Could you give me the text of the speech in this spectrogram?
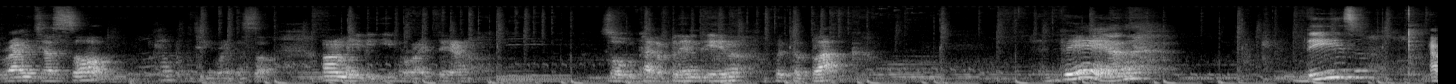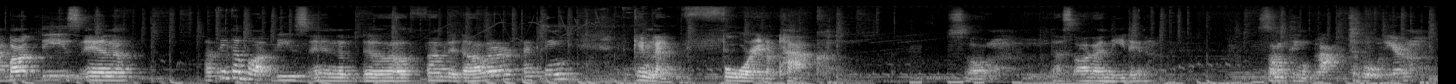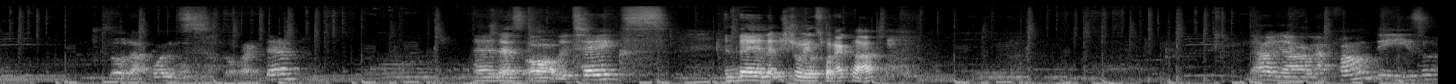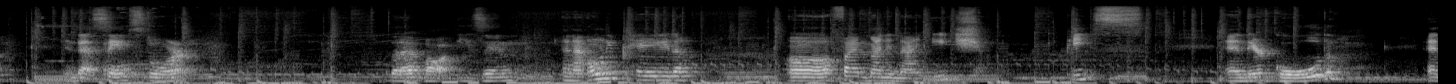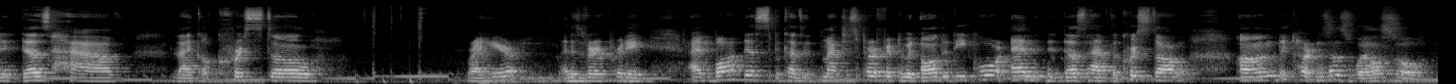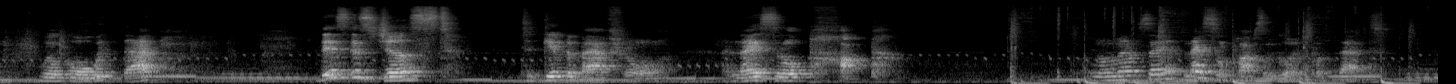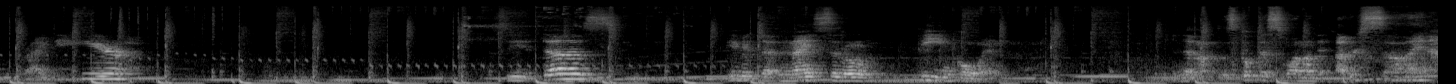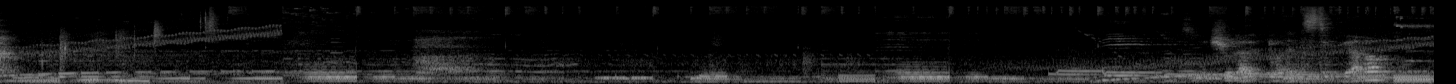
right just so. Can't put it right just so. Or maybe even right there. So we kind of blend in with the black. And then these, I bought these in, I think I bought these in the Family Dollar, I think. It came like four in a pack. So that's all I needed. Something black to go there. So that one's right there. And that's all it takes. And then let me show you what I got. Now y'all, I found these in that same store that I bought these in. And I only paid uh, $5.99 each piece and they're gold and it does have like a crystal right here and it's very pretty. I bought this because it matches perfect with all the decor and it does have the crystal on the curtains as well so we'll go with that. This is just to give the bathroom a nice little pop. You know what I'm saying? Nice little pop, so we go ahead and put that right here. See, it does give it that nice little theme going. And then I'll just put this one on the other side. So that it blends together. Make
